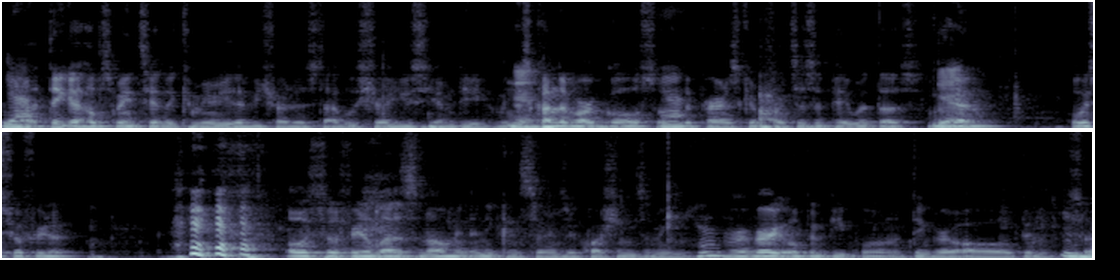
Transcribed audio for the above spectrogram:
Yeah. I think it helps maintain the community that we try to establish here at UCMD. I mean, Yeah. that's kind of our goal. So Yeah. if the parents can participate with us, Yeah. again, always feel free to. always feel free to let us know. I mean, any concerns or questions. I mean, Yeah. we're very open people, and I think we're all open. So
